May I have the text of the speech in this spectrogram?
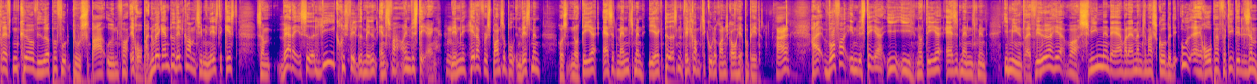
driften kører videre på fuld plus, bare uden for Europa. Nu vil jeg gerne byde velkommen til min næste gæst, som hver dag sidder lige i krydsfeltet mellem ansvar og investering, hmm. nemlig Head of Responsible Investment hos Nordea Asset Management, Erik Pedersen. Velkommen til Guld og Grønne Skov her på PET. Hej. Hej. Hvorfor investerer I i Nordea Asset Management i minedrift? Vi hører her, hvor svinende det er, hvordan man ligesom har skubbet det ud af Europa, fordi det er ligesom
